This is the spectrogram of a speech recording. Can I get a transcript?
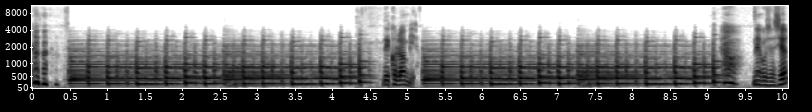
De Colombia. ¡Oh! ¿Negociación?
